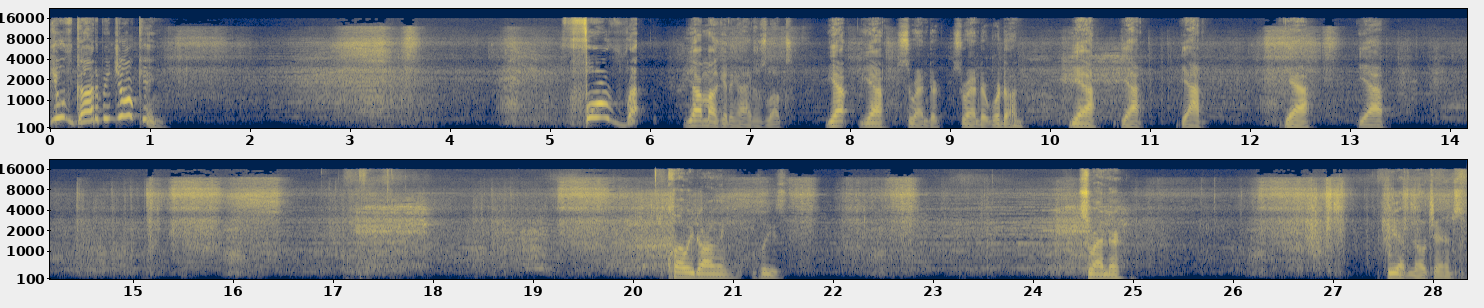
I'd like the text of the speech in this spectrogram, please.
You've got to be joking. Four ra- Yeah, I'm not getting Lux. Yep, yeah, yeah, surrender, surrender. We're done. Yeah, yeah, yeah, yeah, yeah. Chloe, darling, please. Surrender. We have no chance.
